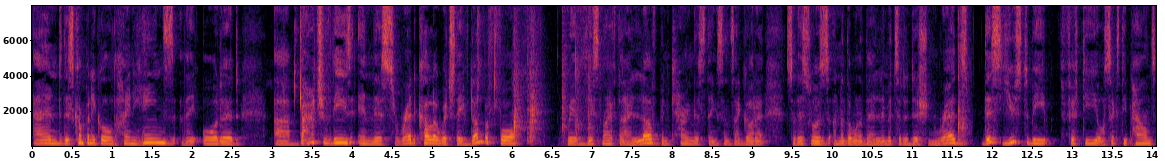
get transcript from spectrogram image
and this company called Heinnie Haynes, they ordered a batch of these in this red color, which they've done before with this knife that I love. Been carrying this thing since I got it. So this was another one of their limited edition reds. This used to be 50 or 60 pounds,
